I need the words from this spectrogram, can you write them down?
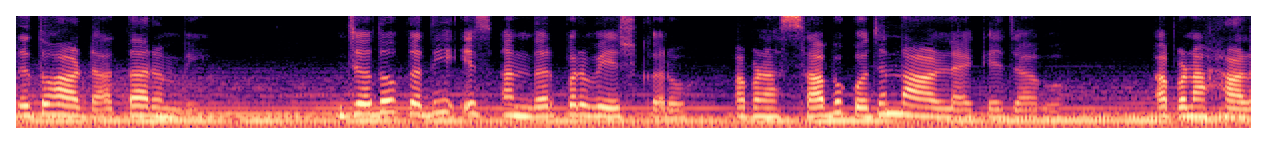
ਤੇ ਤੁਹਾਡਾ ਧਰਮ ਵੀ। ਜਦੋਂ ਕਦੀ ਇਸ ਅੰਦਰ ਪ੍ਰਵੇਸ਼ ਕਰੋ, ਆਪਣਾ ਸਭ ਕੁਝ ਨਾਲ ਲੈ ਕੇ ਜਾਵੋ। ਆਪਣਾ ਹਲ,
